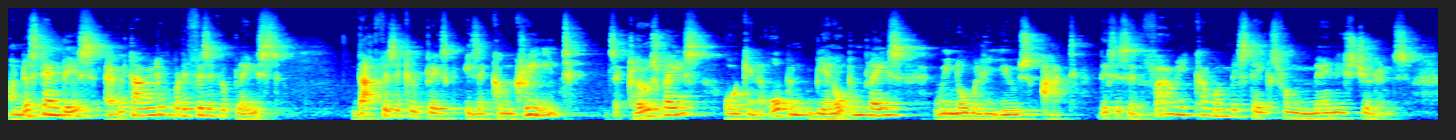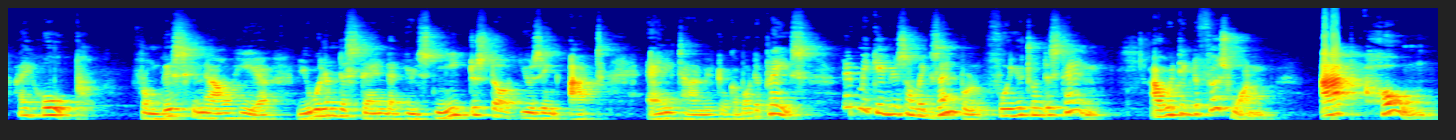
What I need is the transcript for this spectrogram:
understand this every time you talk about a physical place, that physical place is a concrete, it's a closed place, or it can open be an open place. We normally use at. This is a very common mistake from many students. I hope from this now here you will understand that you need to start using at anytime you talk about a place. Let me give you some example for you to understand. I will take the first one. At home.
